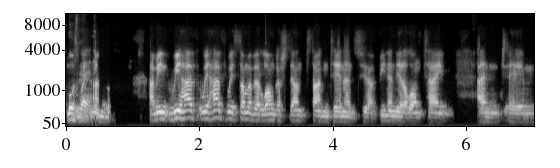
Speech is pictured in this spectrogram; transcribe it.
Most Yeah, I. I mean, we have we have with some of our longer stand, standing tenants who have been in there a long time, and um,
